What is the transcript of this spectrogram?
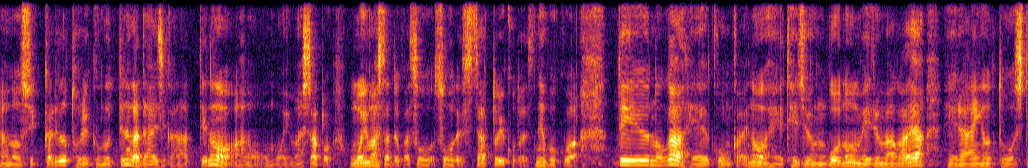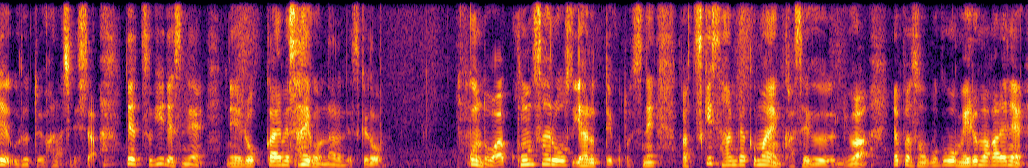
あの、しっかりと取り組むっていうのが大事かなっていうのを、あの、思いましたと。思いましたというか、そう、そうでしたということですね、僕は。っていうのが、えー、今回の、えー、手順後のメルマガや、えー、LINE を通して売るという話でした。で、次ですね、え6回目最後になるんですけど、今度はコンサルをやるっていうことですね。だから月300万円稼ぐには、やっぱその僕もメルマガでね、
